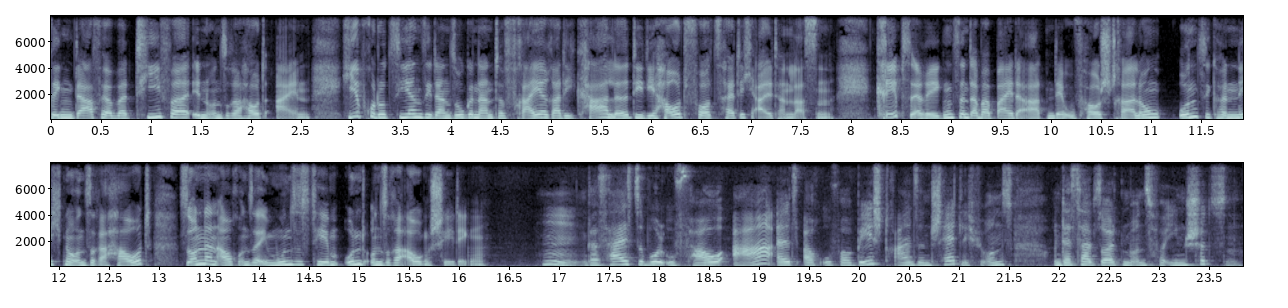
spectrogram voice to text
dringen dafür aber tiefer in unsere Haut ein. Hier produzieren sie dann sogenannte freie Radikale, die die Haut vorzeitig altern lassen. Krebserregend sind aber beide Arten der UV-Strahlung und sie können nicht nur unsere Haut, sondern auch unser Immunsystem und unsere Augen schädigen. Hm, das heißt, sowohl UVA als auch UVB-Strahlen sind schädlich für uns und deshalb sollten wir uns vor ihnen schützen.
